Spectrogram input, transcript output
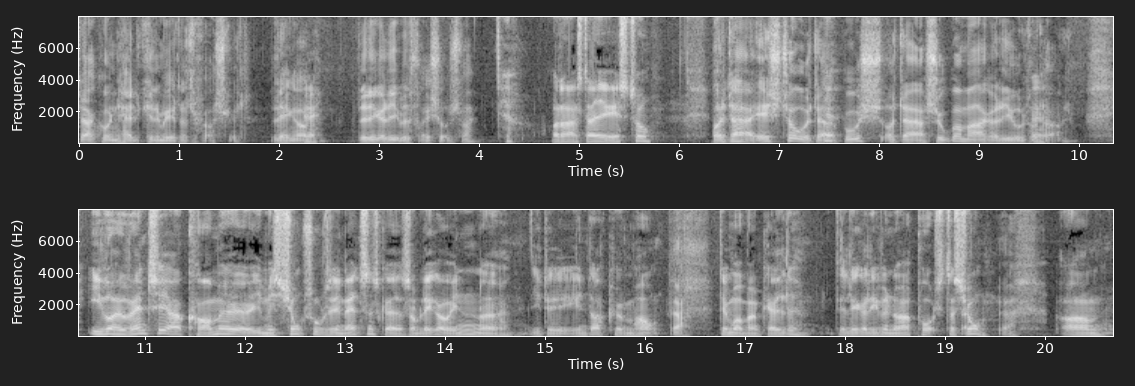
Der er kun en halv kilometer til forskel. Længere. Ja. Ja. Det ligger lige ved Frisundsvej. Og der er stadig S-tog. Og der er S-tog, der er bus, og der er supermarked lige uden for ja. døren. I var jo vant til at komme i missionshuset i Nansensgade, som ligger jo inde øh, i det indre København. Ja. Det må man kalde det. Det ligger lige ved Nørreport station. Ja. Og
